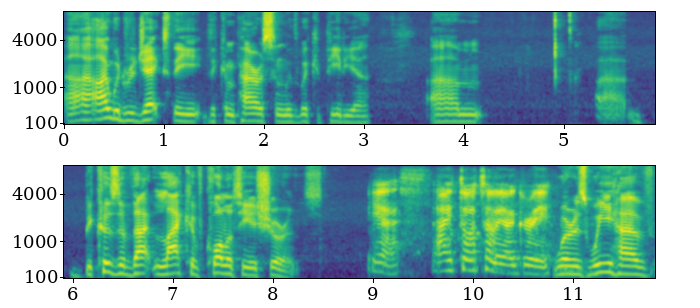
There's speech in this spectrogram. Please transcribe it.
I I would reject the, the comparison with Wikipedia. Um, uh, because of that lack of quality assurance. yes, I totally agree. Whereas we have,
